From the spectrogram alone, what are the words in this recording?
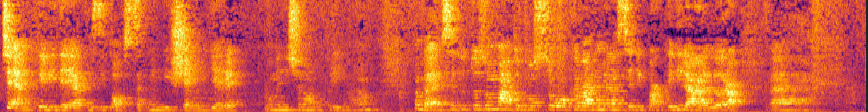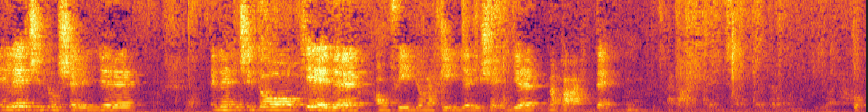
c'è anche l'idea che si possa quindi scegliere, come dicevamo prima, no? Vabbè, se tutto sommato posso cavarmela sia di qua che di là, allora eh, è lecito scegliere, è lecito chiedere a un figlio, a una figlia di scegliere una parte, mm, la parte insomma, eteronormativa, ecco.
